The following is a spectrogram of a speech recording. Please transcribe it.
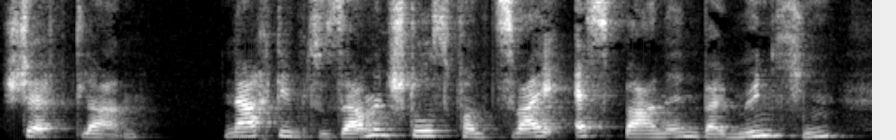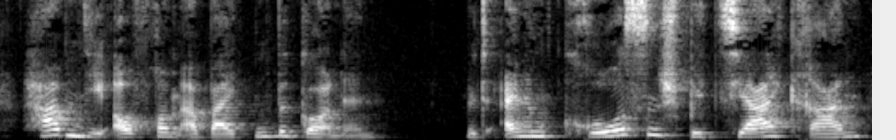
Chefplan. Nach dem Zusammenstoß von zwei S-Bahnen bei München haben die Aufräumarbeiten begonnen. Mit einem großen Spezialkran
